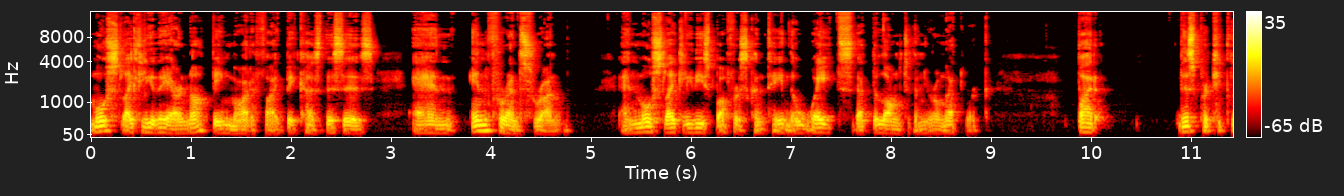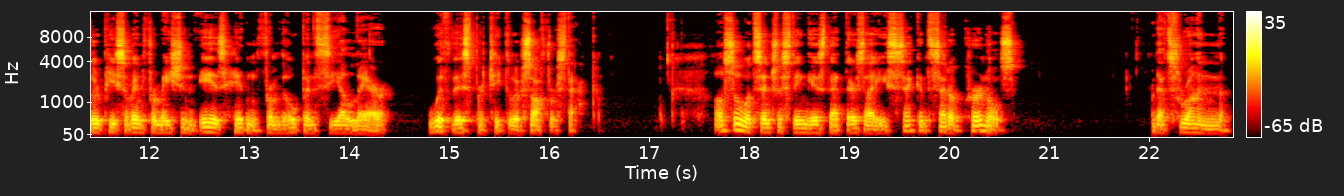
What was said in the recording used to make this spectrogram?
Most likely they are not being modified because this is an inference run, and most likely these buffers contain the weights that belong to the neural network. But this particular piece of information is hidden from the OpenCL layer with this particular software stack. Also, what's interesting is that there's a second set of kernels that's run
